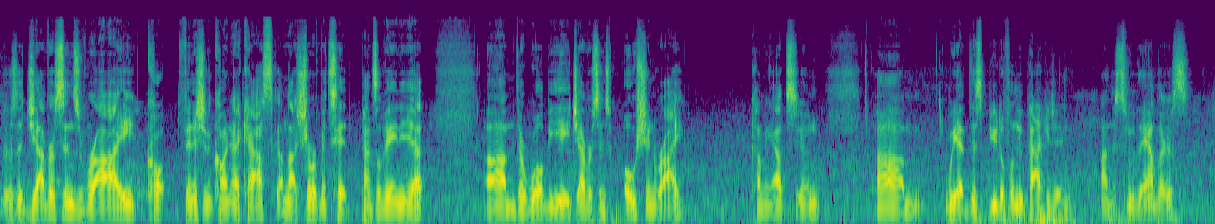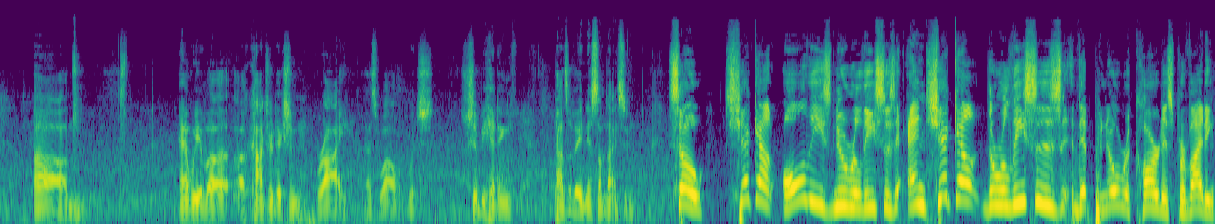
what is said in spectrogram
There's a Jefferson's Rye co- finished in a cognac cask. I'm not sure if it's hit Pennsylvania yet. Um, there will be a Jefferson's Ocean Rye coming out soon. Um, we have this beautiful new packaging on the Smooth Amblers. Um, and we have a, a Contradiction Rye as well, which should be hitting Pennsylvania sometime soon. so check out all these new releases and check out the releases that Pernod Ricard is providing.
